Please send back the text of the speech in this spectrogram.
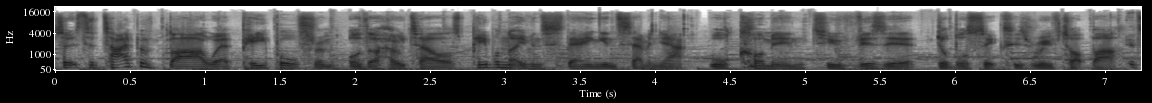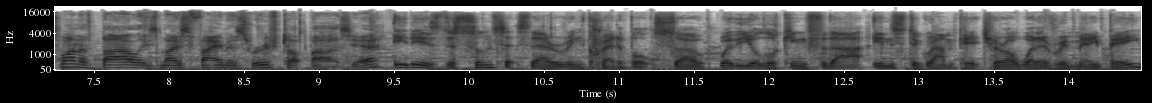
So it's the type of bar where people from other hotels, people not even staying in Seminyak, will come in to visit Double Six's rooftop bar. It's one of Bali's most famous rooftop bars, yeah? It is. The sunsets there are incredible. So whether you're looking for that Instagram picture or whatever it may be,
